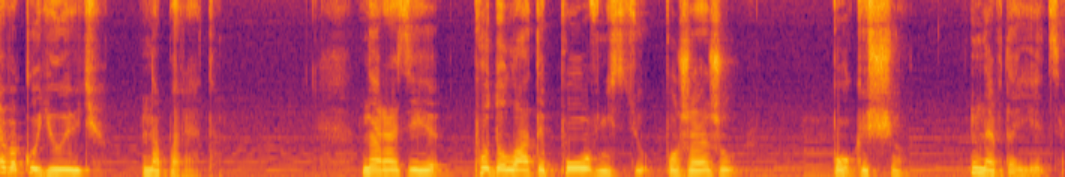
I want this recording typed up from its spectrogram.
евакуюють наперед. Наразі подолати повністю пожежу поки що не вдається.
